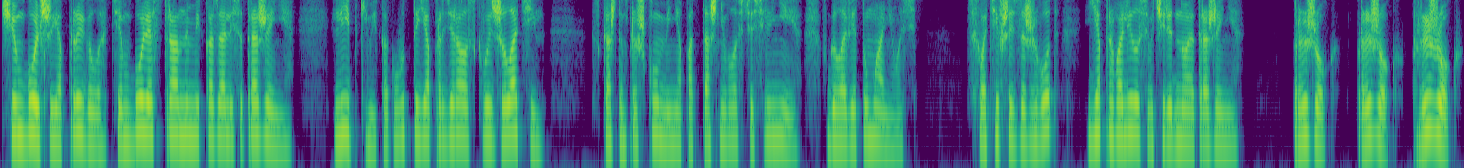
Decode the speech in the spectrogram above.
Чем больше я прыгала, тем более странными казались отражения липкими, как будто я продиралась сквозь желатин. С каждым прыжком меня подташнивало все сильнее, в голове туманилось. Схватившись за живот, я провалилась в очередное отражение. Прыжок, прыжок, прыжок.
